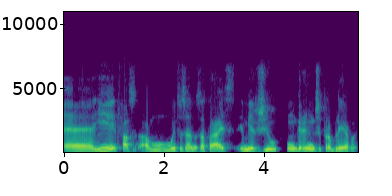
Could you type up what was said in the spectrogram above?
É, e faz há muitos anos atrás emergiu um grande problema,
